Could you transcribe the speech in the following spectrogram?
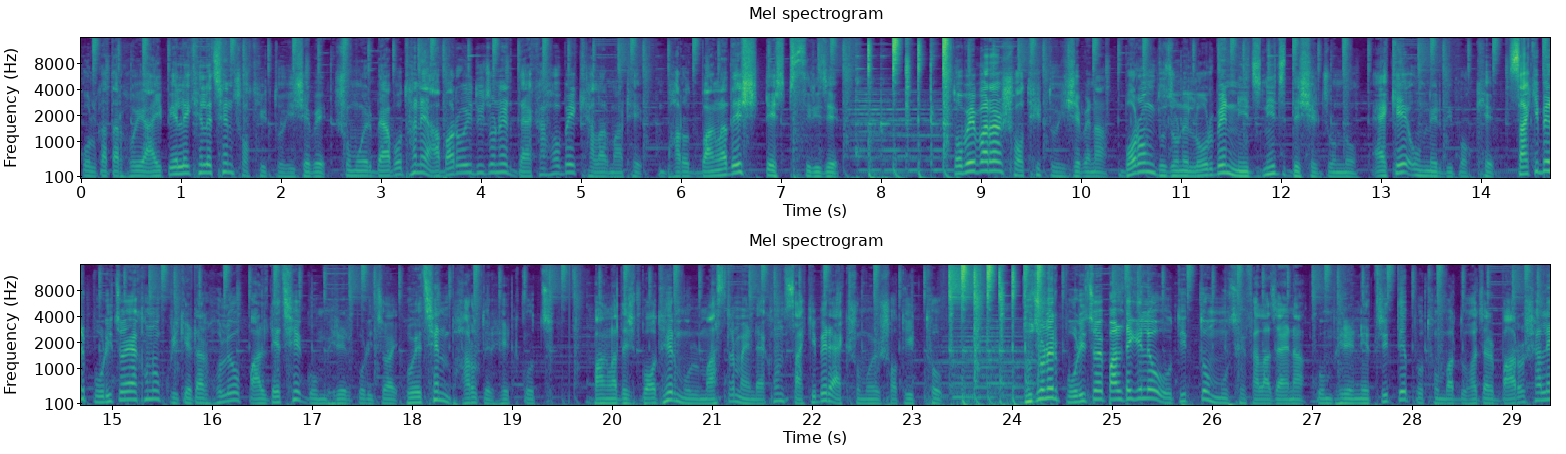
কলকাতার হয়ে আইপিএলে খেলেছেন সতীর্থ হিসেবে। সময়ের ব্যবধানে আবার ওই দুজনের দেখা হবে খেলার মাঠে। ভারত বাংলাদেশ টেস্ট সিরিজে তবে এবার আর সতীর্থ হিসেবে না, বরং দুজনে লড়বেন নিজ নিজ দেশের জন্য, একে অন্যের বিপক্ষে। সাকিবের পরিচয় এখনও ক্রিকেটার হলেও পাল্টেছে গম্ভীরের পরিচয়, হয়েছেন ভারতের হেড কোচ বাংলাদেশ বধের মূল মাস্টারমাইন্ড এখন সাকিবের একসময়ের সতীর্থ। দুজনের পরিচয় পাল্টে গেলেও অতীত মুছে ফেলা যায় না। গম্ভীরের নেতৃত্বে প্রথমবার দু হাজার বারো সালে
